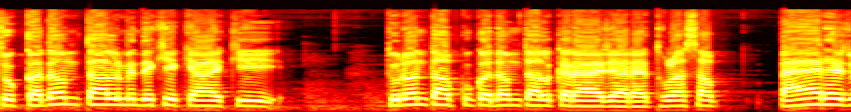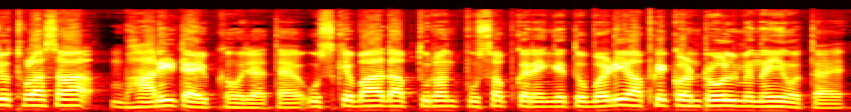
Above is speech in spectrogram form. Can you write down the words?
तो कदम ताल में देखिए क्या है कि तुरंत आपको कदम ताल कराया जा रहा है। थोड़ा सा पैर है जो थोड़ा सा भारी टाइप का हो जाता है। उसके बाद आप तुरंत पुशअप करेंगे तो बड़ी आपके कंट्रोल में नहीं होता है।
